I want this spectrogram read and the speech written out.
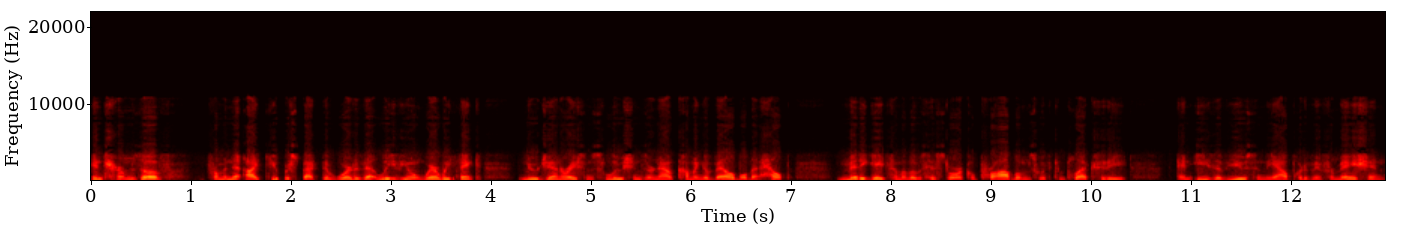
in terms of, from a NetIQ perspective, where does that leave you and where we think new generation solutions are now coming available that help mitigate some of those historical problems with complexity and ease of use and the output of information,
